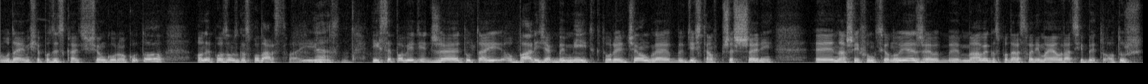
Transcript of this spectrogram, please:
udaje mi się pozyskać w ciągu roku, to one pochodzą z gospodarstwa. I, I, chcę powiedzieć, że tutaj obalić jakby mit, który ciągle gdzieś tam w przestrzeni y, naszej funkcjonuje, że małe gospodarstwa nie mają racji bytu. Otóż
